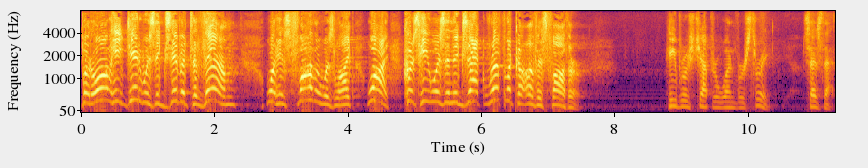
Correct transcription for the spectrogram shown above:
But all he did was exhibit to them what his father was like. Why? Because he was an exact replica of his father. Hebrews chapter 1, verse 3 says that.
